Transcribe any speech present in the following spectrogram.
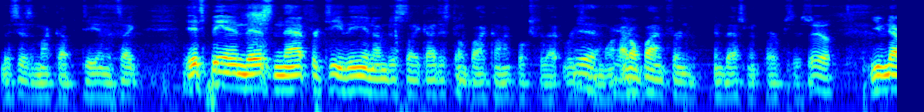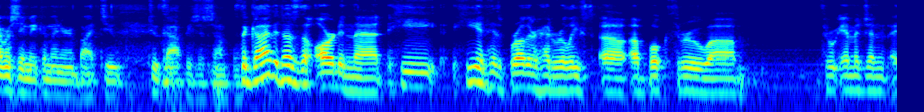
this isn't my cup of tea. And it's like, it's being this and that for TV, and I'm just like, I just don't buy comic books for that reason Yeah, anymore. yeah. I don't buy them for in- investment purposes. yeah. You've never seen me come in here and buy two two copies of something. The guy that does the art in that, he he and his brother had released a, a book through um, through Image, and uh,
